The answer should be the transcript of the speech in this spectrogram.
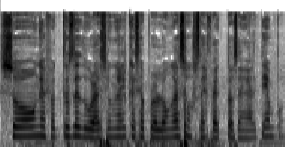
Son efectos de duración en el que se prolongan sus efectos en el tiempo.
